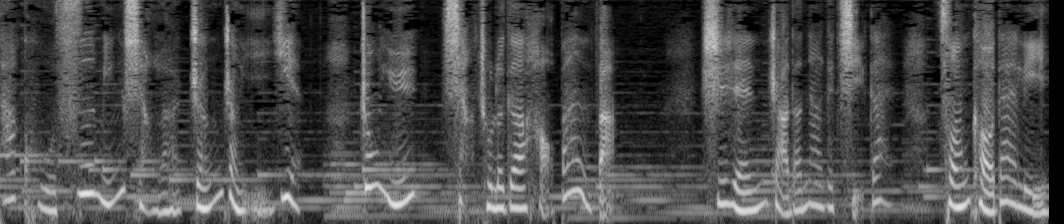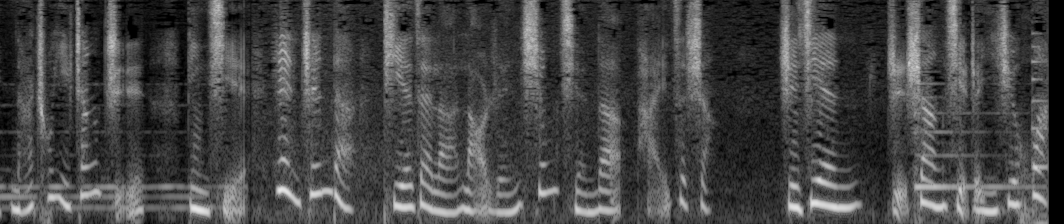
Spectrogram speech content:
他苦思冥想了整整一夜，终于想出了个好办法。诗人找到那个乞丐，从口袋里拿出一张纸，并且认真地贴在了老人胸前的牌子上。只见纸上写着一句话。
